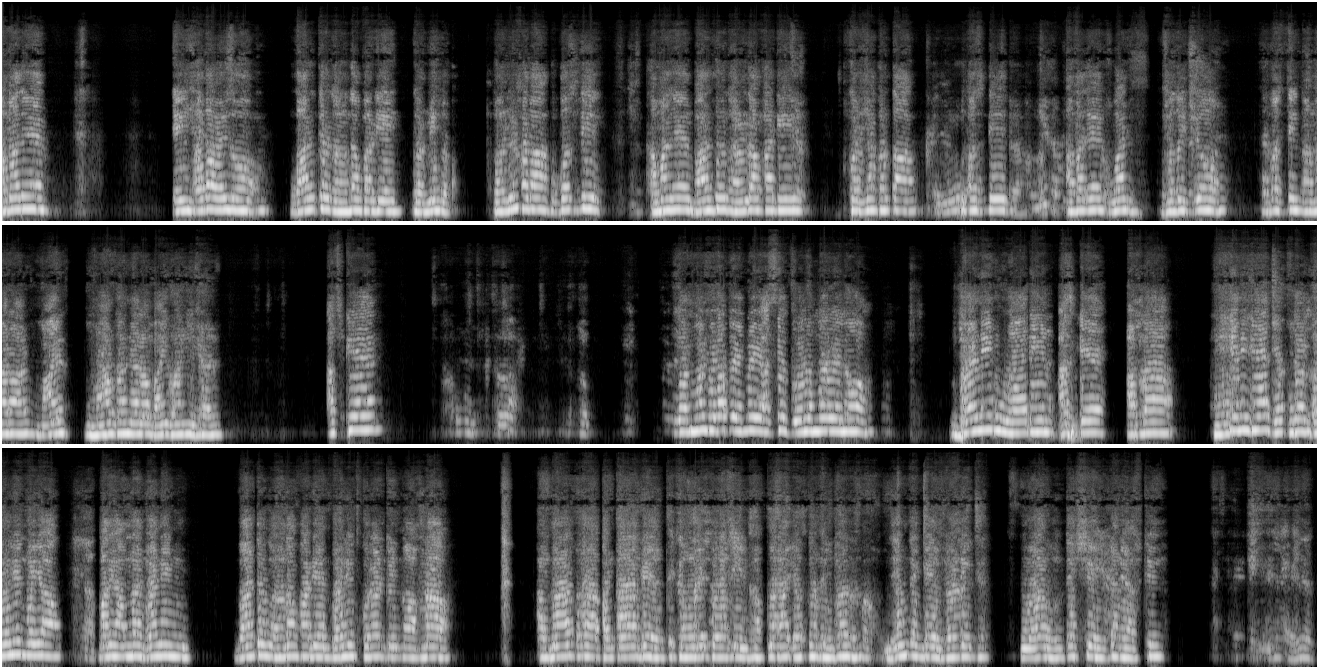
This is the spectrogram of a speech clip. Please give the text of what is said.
আমাদের এই সভা হইল ভারতীয় জনতা পার্টি কর্মী কর্মী সভা উপস্থিত আমাদের ভারতীয় জনতা পার্টির কর্মকর্তা উপস্থিত আমাদের ওয়ার্ড সদস্য উপস্থিত আমার মায়ের, মা বোনেরা ভাই বোন। আজকে কর্মসভা তো একটাই আজকে দুই নম্বর এলো দৈনিক ওয়ার্ডিন আজকে আমরা নিজে নিজে একজন দৈনিক মানে আমরা দৈনিক ভারতের জনতা পার্টির দৈনিক করার জন্য আমরা আপনারা আপনারাকে অনুরোধ করেছি। আপনারা যত নির্ভর যেন থেকে দৈনিক হওয়ার উদ্দেশ্যে এখানে আসছে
